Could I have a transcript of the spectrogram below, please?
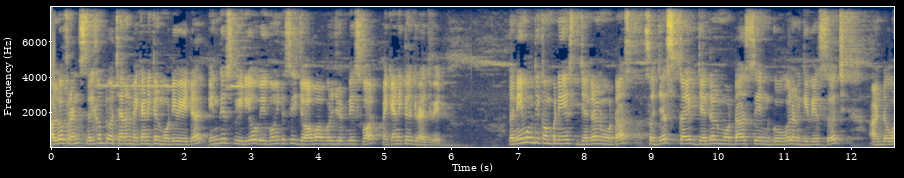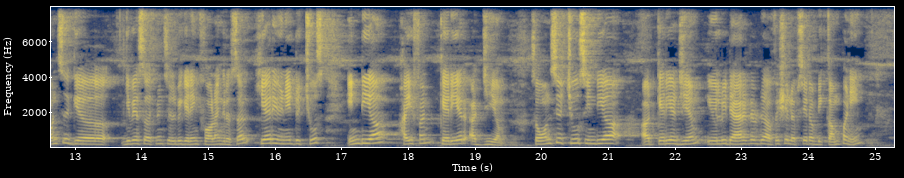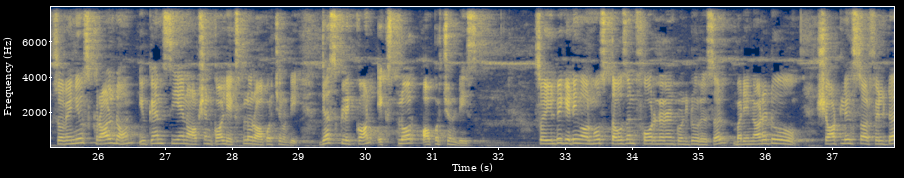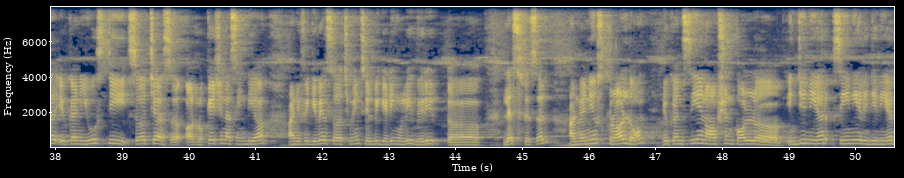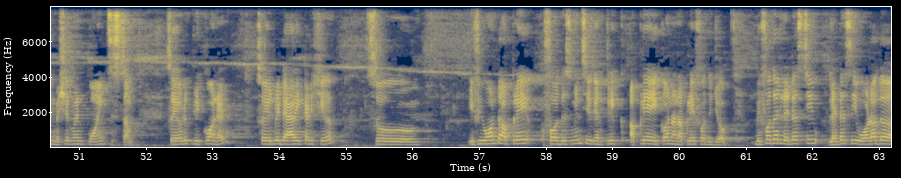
Hello friends, welcome to our channel Mechanical Motivator. In this video, we are going to see job opportunities for mechanical graduate. The name of the company is General Motors. So just type General Motors in Google and give a search. And once you give, give a search means you will be getting following result. Here you need to choose India hyphen career at GM. So once you choose India at career GM, you will be directed to the official website of the company. So when you scroll down, you can see an option called explore opportunity. Just click on explore opportunities. So you'll be getting almost 1422 result. But in order to shortlist or filter, you can use the search as uh, or location as India. And if you give a search means you'll be getting only very uh, less result. And when you scroll down, you can see an option called uh, engineer, senior engineer measurement point system. So you have to click on it. So you'll be directed here so if you want to apply for this means you can click apply icon and apply for the job. Before that let us see let us see what are the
